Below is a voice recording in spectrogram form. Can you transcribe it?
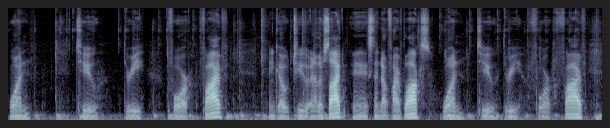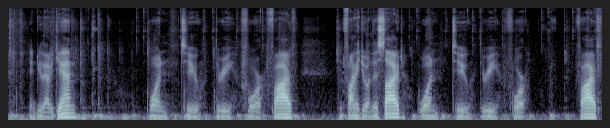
One, two, three, four, five. Then go to another side and extend out five blocks. One, two, three, four, five. And do that again. One, two, three, four, five. And finally do on this side. One, two, three, four, five.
